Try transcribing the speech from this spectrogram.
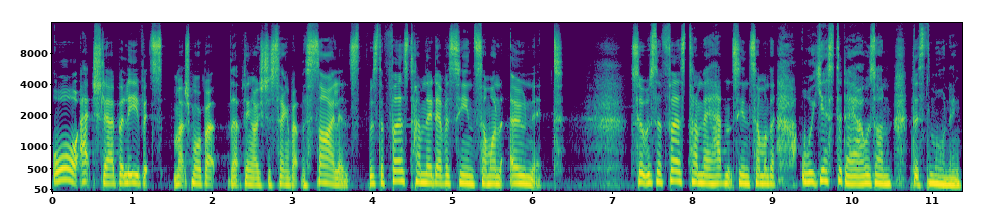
Or actually, I believe it's much more about that thing I was just saying about the silence. It was the first time they'd ever seen someone own it. So it was the first time they hadn't seen someone that, well, yesterday I was on this morning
